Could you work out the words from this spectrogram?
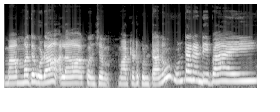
మా అమ్మతో కూడా అలా కొంచెం మాట్లాడుకుంటాను. ఉంటానండి. బాయ్.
